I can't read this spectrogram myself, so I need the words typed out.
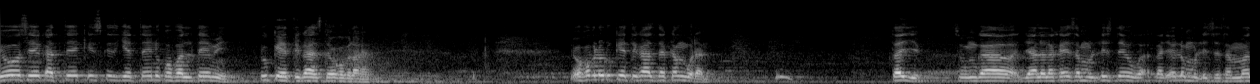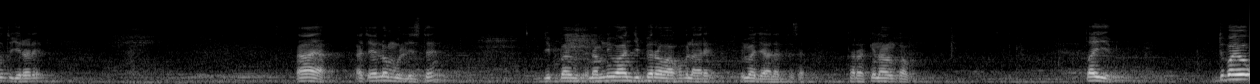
yoo seeqattee qisqis jettee ni kofalteemi dhukkeetti kaaste yoo kofla kan yoo kofla dhukkeetti kaaste akkam godhan tayyib sun gaa jaalala keessa mul'iste qaceelloo mul'iste san maaltu jira de aya qaceelloo mul'iste jibban namni waan jibbirra waa koflaare nima jaalatte san tarakkinaa qabu tayyib duba yoo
